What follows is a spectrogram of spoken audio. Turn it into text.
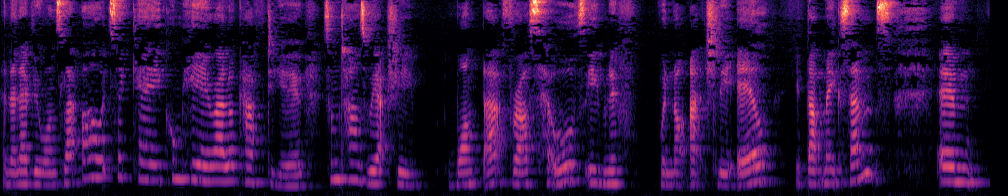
and then everyone's like, "Oh, it's okay, come here, I look after you." Sometimes we actually want that for ourselves, even if we're not actually ill. If that makes sense. Um,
